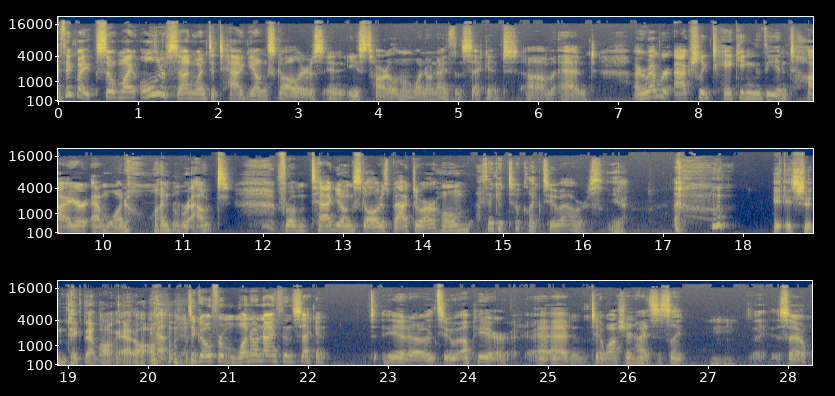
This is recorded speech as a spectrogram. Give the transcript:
I think my so my older son went to Tag Young Scholars in East Harlem on 109th and Second, um, and I remember actually taking the entire M101 route from Tag Young Scholars back to our home. I think it took like two hours. Yeah. it, it shouldn't take that long at all. Yeah, to go from 109th and Second, you know, to up here and to Washington Heights. It's like so.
